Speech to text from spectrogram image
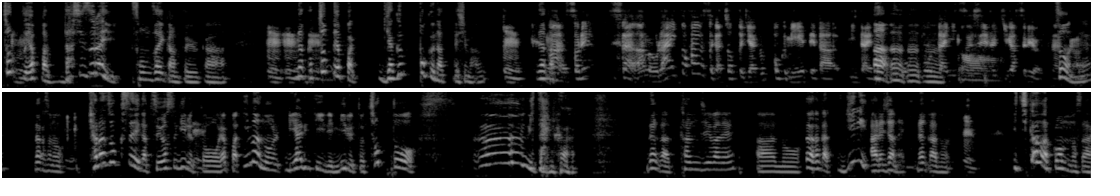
ちょっとやっぱ出しづらい存在感というかなんかちょっとやっぱギャグっぽくなってしまう。うん。なんかまあそれさあのライトハウスがちょっとギャグっぽく見えてたみたいなあうんうんうん。問題に通じる気がするよねそうね。なんかそのキャラ属性が強すぎるとやっぱ今のリアリティで見るとちょっとうーんみたいな。なんか感じはねあのだからなんかギリあれじゃない？なんかあの、市川崑のさ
